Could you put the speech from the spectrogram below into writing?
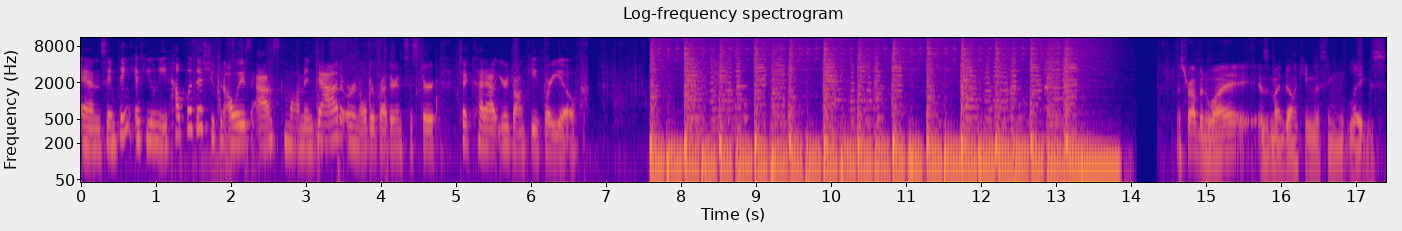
And same thing, if you need help with this, you can always ask mom and dad or an older brother and sister to cut out your donkey for you. Miss Robin, why is my donkey missing legs?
